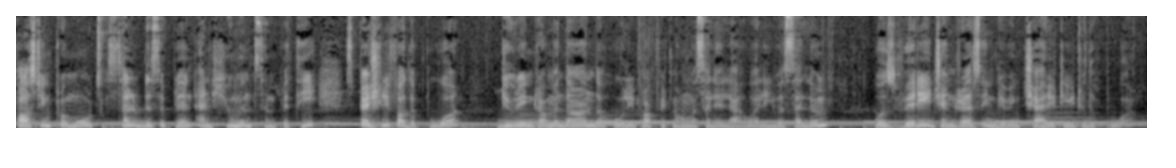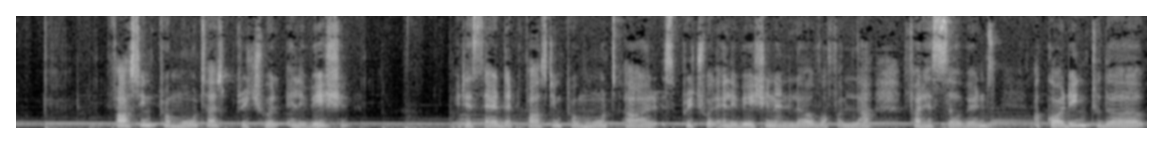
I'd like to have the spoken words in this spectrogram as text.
Fasting promotes self discipline and human sympathy, especially for the poor. During Ramadan, the Holy Prophet Muhammad was very generous in giving charity to the poor. Fasting promotes our spiritual elevation. It is said that fasting promotes our spiritual elevation and love of Allah for His servants. According to the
